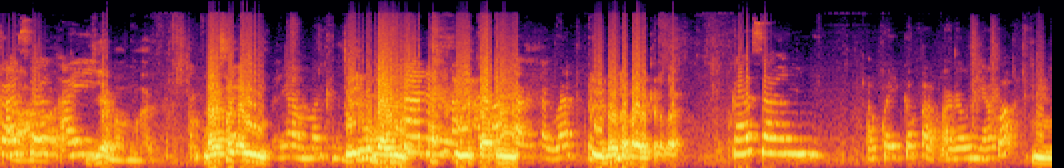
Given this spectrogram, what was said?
Ka san ai. jiya haɗu na san maka. to yi mun bayani Na da eh kafin na karɓa eh don na fara karɓa Ka san akwai kafa ɓarauniya ba? Mm.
